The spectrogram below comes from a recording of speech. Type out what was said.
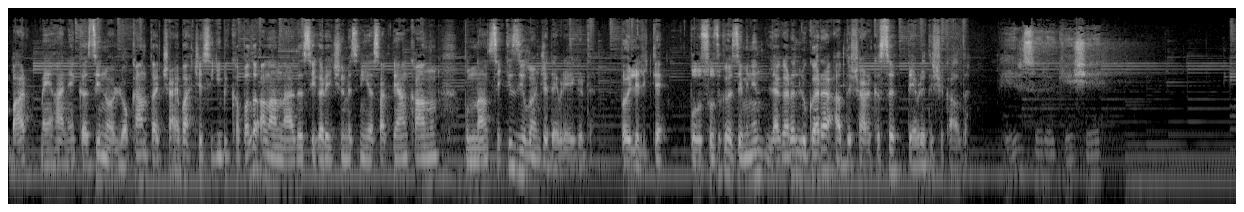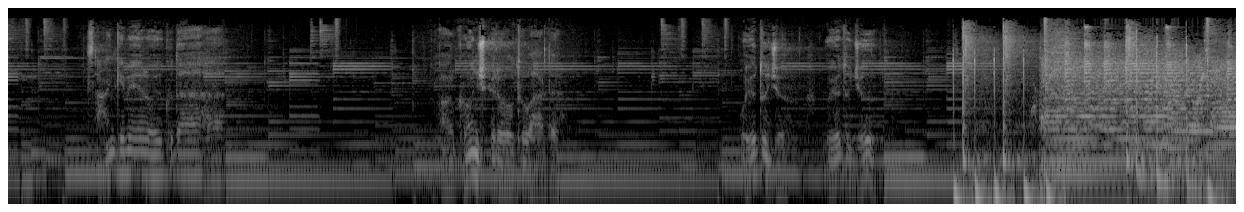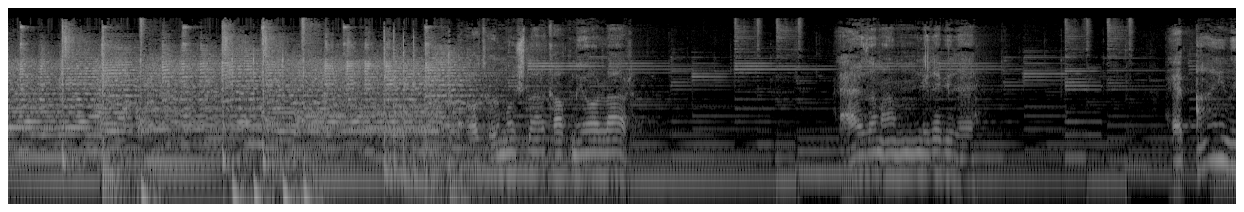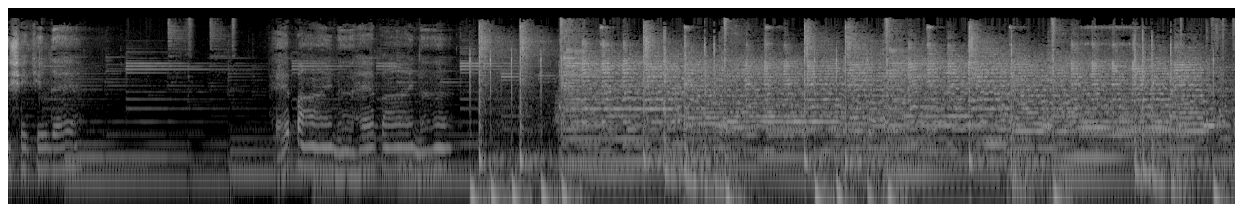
Bar, meyhane, gazino, lokanta, çay bahçesi gibi kapalı alanlarda sigara içilmesini yasaklayan kanun bundan 8 yıl önce devreye girdi. Böylelikle Bulutsuzluk Özlemi'nin Lagara Lugara adlı şarkısı devre dışı kaldı. Bir sürü kişi sanki bir uykuda korkunç uğultu vardı. Uyutucu, uyutucu. kalkmıyorlar Her zaman bile bile Hep aynı şekilde. Hep aynı, hep aynı.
